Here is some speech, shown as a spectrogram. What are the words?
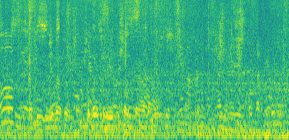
Thank you.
